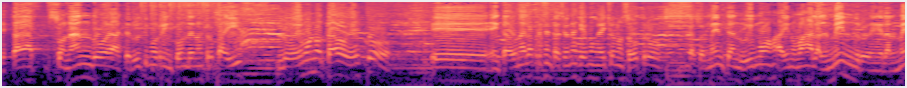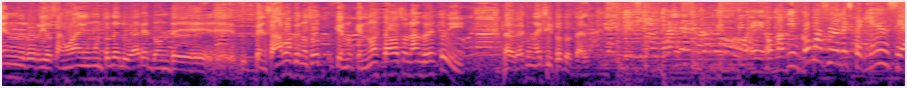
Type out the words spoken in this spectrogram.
está sonando hasta el último rincón de nuestro país. Lo hemos notado esto eh, en cada una de las presentaciones que hemos hecho nosotros. Casualmente anduvimos ahí nomás al almendro, en el almendro, Río San Juan, en un montón de lugares donde eh, pensábamos que, nosotros, que, no, que no estaba sonando esto y la verdad es un éxito total. Eh, o más bien, ¿cómo ha sido la experiencia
